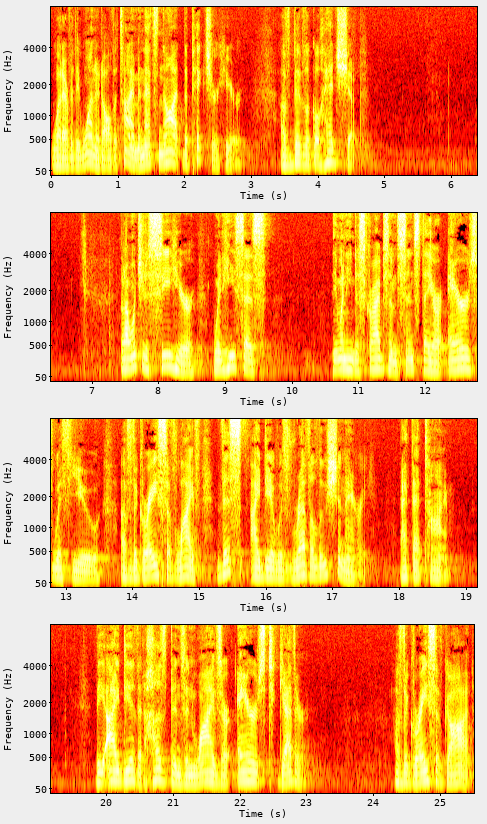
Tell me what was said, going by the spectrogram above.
whatever they wanted all the time. And that's not the picture here of biblical headship. But I want you to see here when he says, when he describes them, since they are heirs with you of the grace of life, this idea was revolutionary at that time. The idea that husbands and wives are heirs together of the grace of God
